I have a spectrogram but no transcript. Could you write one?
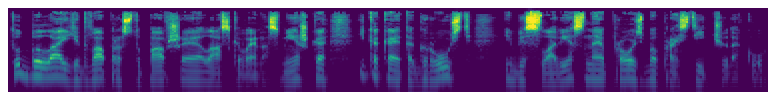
Тут была едва проступавшая ласковая насмешка и какая-то грусть, и бессловесная просьба простить чудаку,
